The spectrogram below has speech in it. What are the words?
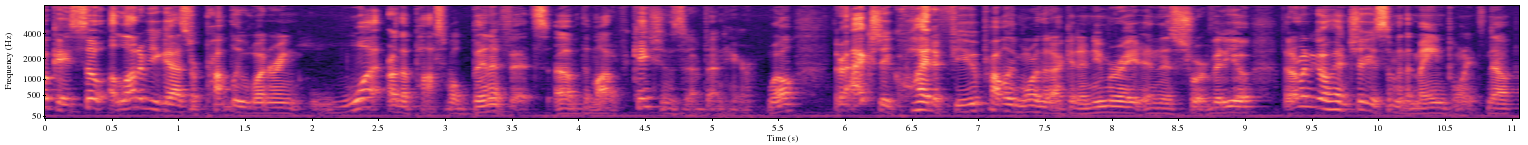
Okay, so a lot of you guys are probably wondering what are the possible benefits of the modifications that I've done here? Well, there are actually quite a few, probably more than I can enumerate in this short video, but I'm going to go ahead and show you some of the main points. Now,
